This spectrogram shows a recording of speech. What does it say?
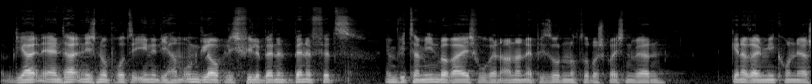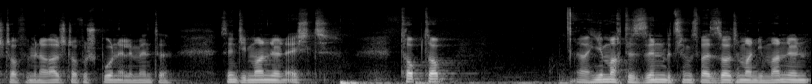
Die enthalten nicht nur Proteine, die haben unglaublich viele Benefits im Vitaminbereich, wo wir in anderen Episoden noch drüber sprechen werden generell Mikronährstoffe, Mineralstoffe, Spurenelemente, sind die Mandeln echt top, top. Ja, hier macht es Sinn, beziehungsweise sollte man die Mandeln,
